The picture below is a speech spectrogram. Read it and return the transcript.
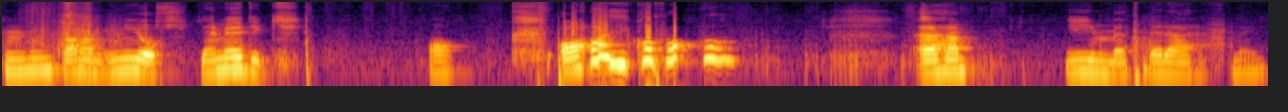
Hı hı, tamam iniyoruz. Yemedik. Aa. Ay kafam. Ehem. İyiyim ben. Merak etmeyin.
